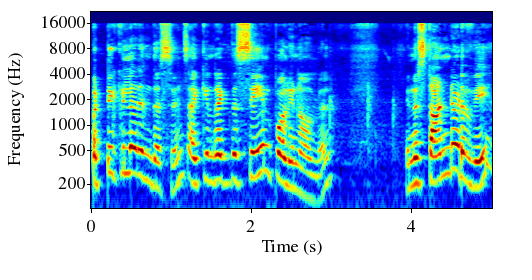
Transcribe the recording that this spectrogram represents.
particular in the sense I can write the same polynomial in a standard way.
